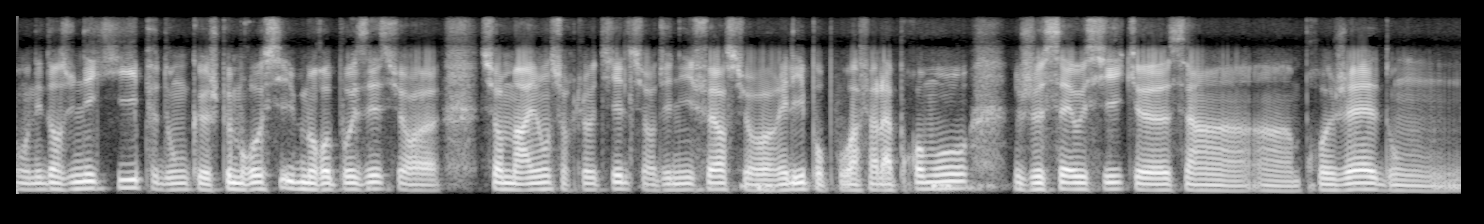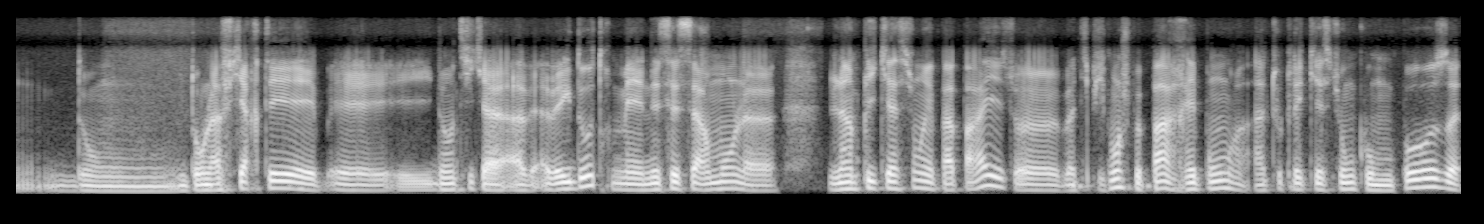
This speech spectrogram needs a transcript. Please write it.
on est dans une équipe, donc euh, je peux me, aussi me reposer sur, euh, sur Marion, sur Clotilde, sur Jennifer, sur Aurélie pour pouvoir faire la promo. Je sais aussi que c'est un, projet dont, dont, dont, la fierté est, identique avec d'autres, mais nécessairement l'implication n'est pas pareille. Bah, typiquement, je ne peux pas répondre à toutes les questions qu'on me pose.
